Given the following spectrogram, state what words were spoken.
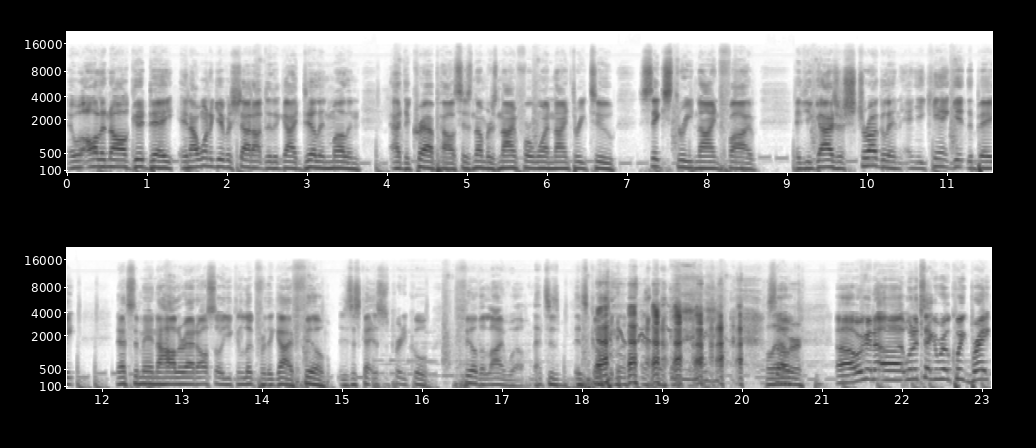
it was all in all good day. And I want to give a shout out to the guy Dylan Mullen at the Crab House. His number is 941-932-6395. If you guys are struggling and you can't get the bait, that's the man to holler at. Also, you can look for the guy Phil. Is this guy? This is pretty cool. Phil the Live Well. That's his his company. Clever. So, uh, we're gonna uh, want to take a real quick break.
